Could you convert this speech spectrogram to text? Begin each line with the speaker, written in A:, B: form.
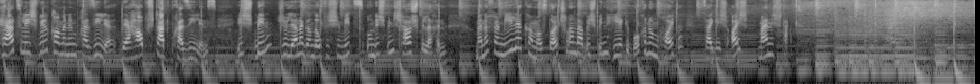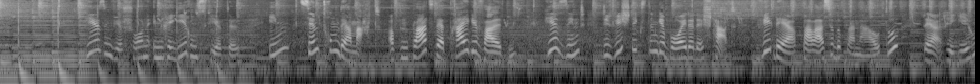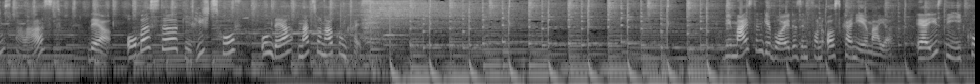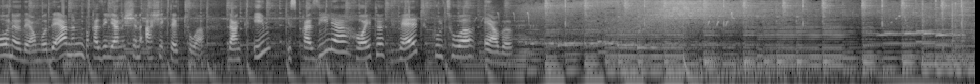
A: Herzlich willkommen in Brasilien, der Hauptstadt Brasiliens. Ich bin Juliana Gandolfo Schmitz und ich bin Schauspielerin. Meine Familie kommt aus Deutschland, aber ich bin hier geboren und heute zeige ich euch meine Stadt. Hier sind wir schon im Regierungsviertel, im Zentrum der Macht, auf dem Platz der drei Gewalten. Hier sind die wichtigsten Gebäude der Stadt, der Palácio do Planalto, der Regierungspalast, der oberste Gerichtshof und der Nationalkongress. Die meisten Gebäude sind von Oscar Niemeyer. Er ist die Ikone der modernen brasilianischen Architektur. Dank ihm ist Brasilien heute Weltkulturerbe.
